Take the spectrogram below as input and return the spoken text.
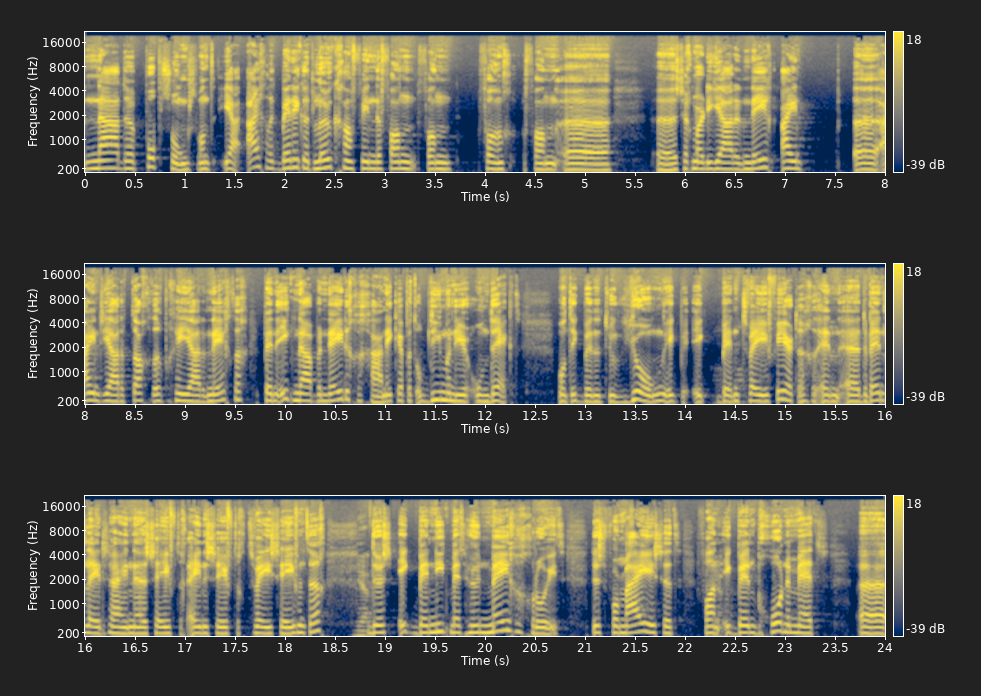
na de popsongs. Want ja, eigenlijk ben ik het leuk gaan vinden van, van, van, van zeg maar de jaren negen, eind, eind jaren 80, begin jaren 90... ben ik naar beneden gegaan. Ik heb het op die manier ontdekt. Want ik ben natuurlijk jong. Ik, ik ben 42 en uh, de bandleden zijn uh, 70, 71, 72. Ja. Dus ik ben niet met hun meegegroeid. Dus voor mij is het van... Ja. Ik ben begonnen met uh,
